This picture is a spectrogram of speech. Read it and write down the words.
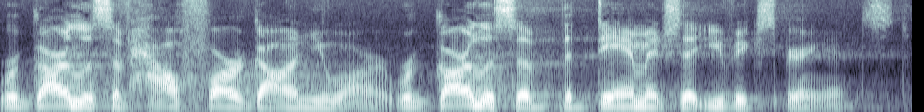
regardless of how far gone you are, regardless of the damage that you've experienced.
